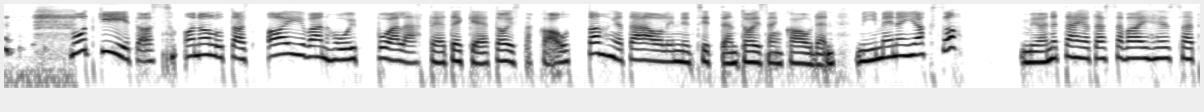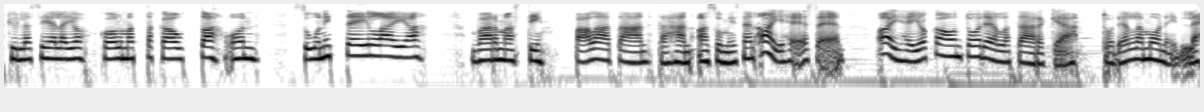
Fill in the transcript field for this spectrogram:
Mut kiitos. On ollut taas aivan huippua lähteä tekemään toista kautta. Ja tämä oli nyt sitten toisen kauden viimeinen jakso. Myönnetään jo tässä vaiheessa, että kyllä siellä jo kolmatta kautta on suunnitteilla ja varmasti palataan tähän asumisen aiheeseen. Aihe, joka on todella tärkeä todella monille.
